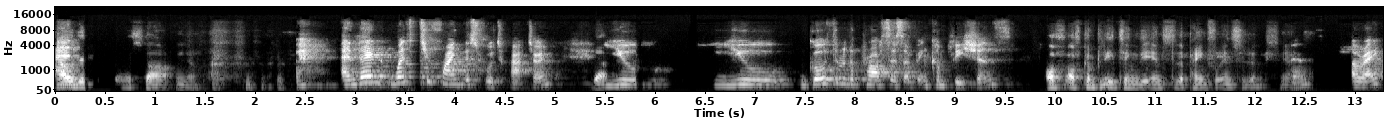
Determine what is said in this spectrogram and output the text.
How and, did it start? You know. and then once you find this root pattern, yeah. you you go through the process of incompletions of, of completing the inst- the painful incidents. Yeah. All right.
